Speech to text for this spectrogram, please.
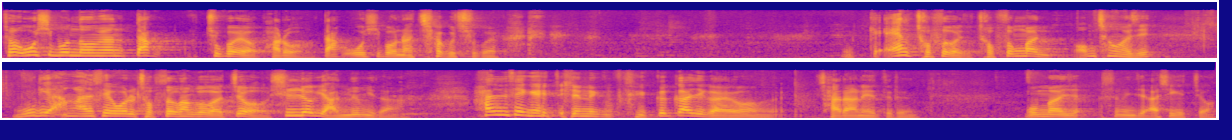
저는 50원 넣으면 딱 죽어요. 바로. 딱 50원어치 하고 죽어요. 계속 접속하죠. 접속만 엄청 하지. 무량한 세월을 접속한 것 같죠? 실력이 안 늡니다. 한 생에 끝까지 가요. 잘한 애들은. 뭔 말씀인지 아시겠죠?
